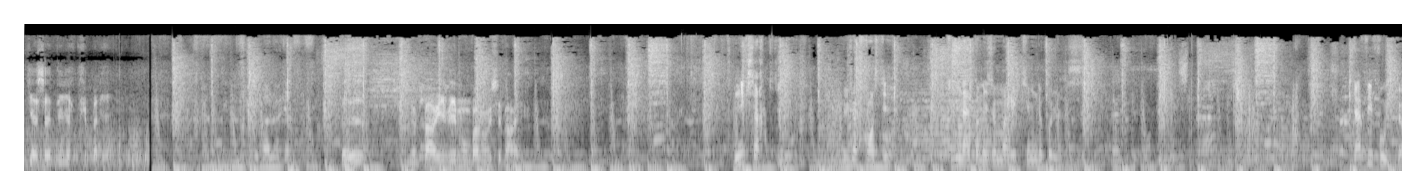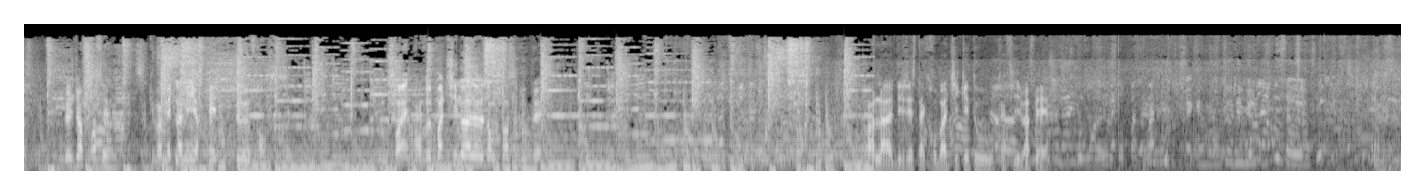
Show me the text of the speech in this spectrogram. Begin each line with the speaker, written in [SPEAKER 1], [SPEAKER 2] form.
[SPEAKER 1] dédicace à délire Crépanier. Ça y est, je suis même pas arrivé, mon ballon il s'est barré.
[SPEAKER 2] Nick Sarkin, le joueur français, qui naît dans les eaux maritimes de Paulas. Café Foot, le joueur français, qui va mettre la meilleure tête de France. Ouais, on veut pas de chinois euh, dans le champ s'il vous plaît. Voilà, des gestes acrobatiques et tout, Kafi va faire.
